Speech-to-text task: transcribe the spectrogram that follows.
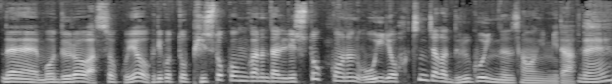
네, 뭐 늘어왔었고요. 그리고 또 비수도권과는 달리 수도권은 오히려 확진자가 늘고 있는 상황입니다. 네.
